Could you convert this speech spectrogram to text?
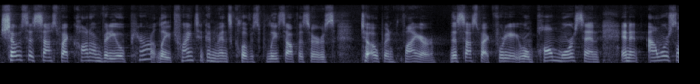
shows a suspect caught on video apparently trying to convince Clovis police officers to open fire. The suspect, 48-year-old Paul Morrison, in an hours-long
